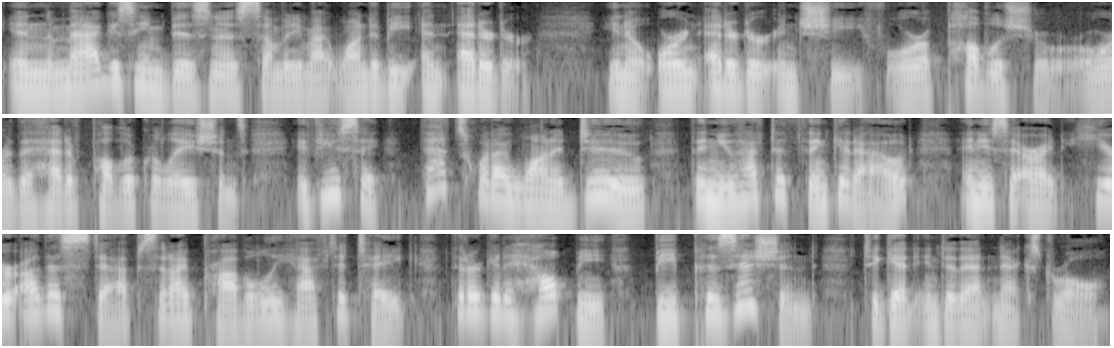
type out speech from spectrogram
In the magazine business, somebody might want to be an editor, you know, or an editor in chief, or a publisher, or the head of public relations. If you say, that's what I want to do, then you have to think it out and you say, all right, here are the steps that I probably have to take that are going to help me be positioned to get into that next role.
